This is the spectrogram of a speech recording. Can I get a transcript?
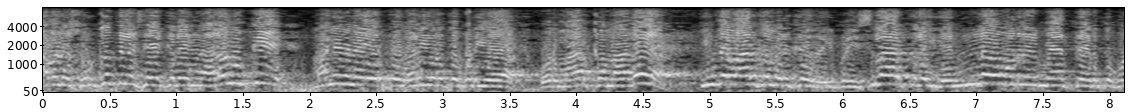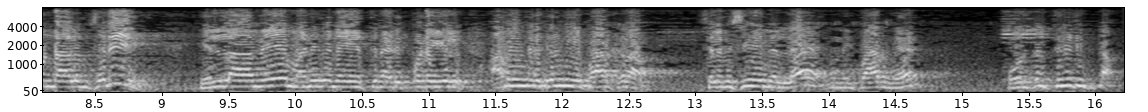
அவனை சொர்க்கத்தில் சேர்க்கிற அளவுக்கு மனித நேயத்தை வலியுறுத்தக்கூடிய ஒரு மார்க்கமாக இந்த மார்க்கம் இருக்கிறது. இப்படி இஸ்லாத்துல என்ன ஒரு மேத்தை எடுத்துக்கொண்டாலும் சரி எல்லாமே மனித நேயத்தின் அடிப்படையில் அமைந்திருக்கிறது. நீங்க பார்க்கலாம். சில விஷயங்கள்ல நீங்க பாருங்க. ஒருத்தன் திருடிவிட்டான்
